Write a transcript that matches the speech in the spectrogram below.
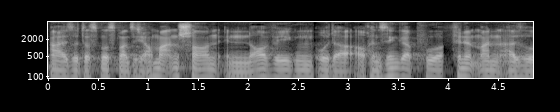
Also das muss man sich auch mal anschauen. In Norwegen oder auch in Singapur findet man also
